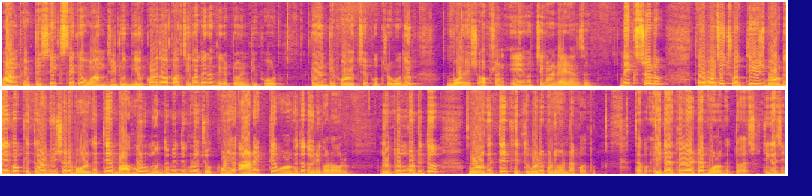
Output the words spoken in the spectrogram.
ওয়ান ফিফটি সিক্স থেকে ওয়ান থ্রি টু বিয়োগ করে দেওয়া পাচ্ছি কত এখান থেকে? টোয়েন্টি ফোর। টোয়েন্টি ফোর হচ্ছে পুত্রবধূর বয়স। অপশান এ হচ্ছে এখানে রাইট অ্যান্সার নেক্সট চলো। তারপর বলছে ছত্রিশ বর্গ একক ক্ষেত্রফল বিশিষ্ট বর্গক্ষেত্রের বাহুর মধ্যবিন্দুগুলো যোগ করে আর একটা বর্গক্ষেত্র তৈরি করা হলো। নতুন গঠিত বর্গক্ষেত্রের ক্ষেত্রফলের পরিমাণটা কত? দেখো, এইটা তো একটা বর্গক্ষেত্র আছে, ঠিক আছে?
